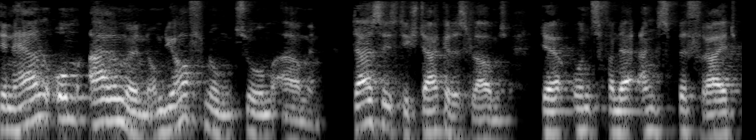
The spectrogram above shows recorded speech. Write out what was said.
Den Herrn umarmen, um die Hoffnung zu umarmen. Das ist die Stärke des Glaubens, der uns von der Angst befreit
